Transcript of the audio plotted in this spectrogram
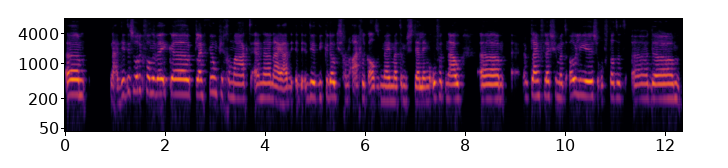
Um, nou, dit is wat ik van de week een uh, klein filmpje gemaakt. En uh, nou ja, die, die, cadeautjes gaan eigenlijk altijd mee met een bestelling. Of het nou um, een klein flesje met olie is, of dat het uh, de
